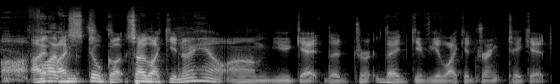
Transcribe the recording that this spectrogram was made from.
oh, I, I still got so like you know how um you get the they'd give you like a drink ticket,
